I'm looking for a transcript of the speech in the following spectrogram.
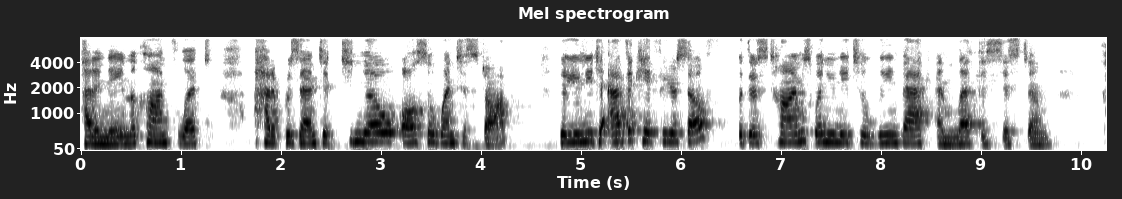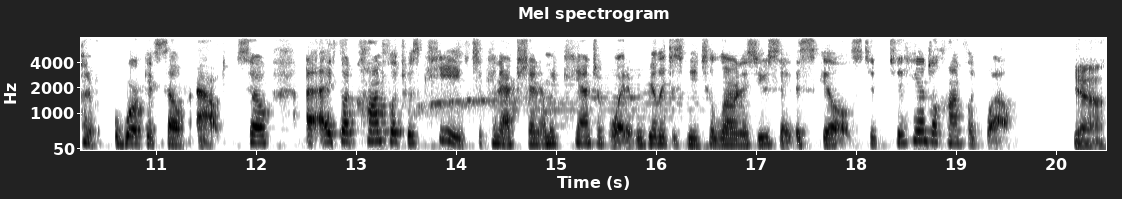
how to name the conflict, how to present it, to know also when to stop. You, know, you need to advocate for yourself, but there's times when you need to lean back and let the system kind of work itself out. So I, thought conflict was key to connection, and we can't avoid it. We really just need to learn, as you say, the skills to, to handle conflict well. Yeah.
